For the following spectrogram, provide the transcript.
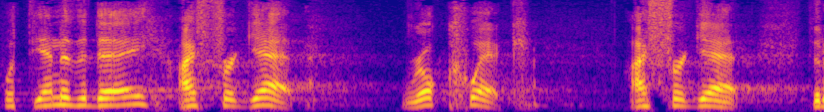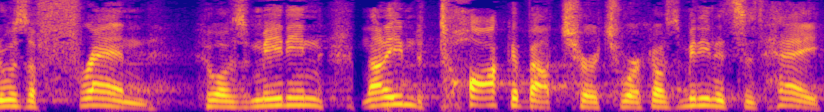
Well, at the end of the day, I forget real quick I forget that it was a friend who I was meeting, not even to talk about church work. I was meeting and says, Hey,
